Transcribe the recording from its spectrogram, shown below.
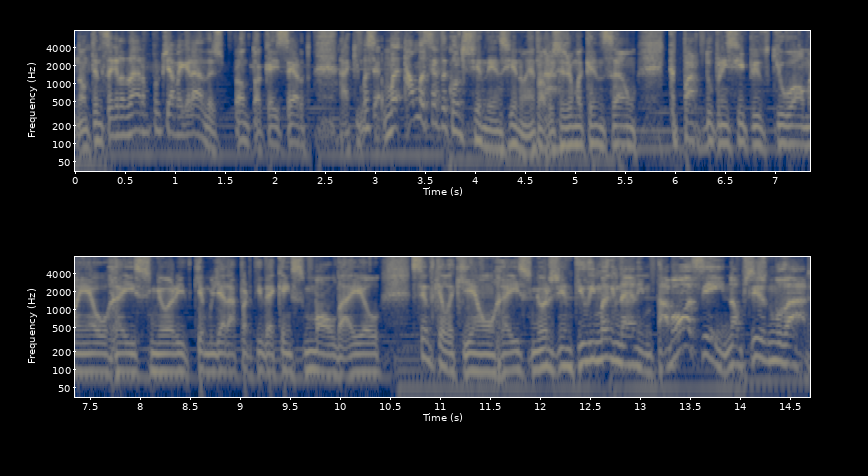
Não tentes agradar porque já me agradas. Pronto, ok, certo. Há aqui uma, uma- há uma certa condescendência, não é? Talvez seja uma canção que parte do princípio de que o homem é o rei e senhor e de que a mulher, à partida, é quem se molda a ele, sendo que ele aqui é um rei e senhor gentil e magnânimo. Tá bom assim? Não precisas de mudar.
